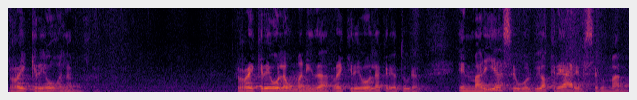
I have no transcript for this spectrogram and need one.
Recreó a la mujer recreó la humanidad, recreó la criatura. En María se volvió a crear el ser humano,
